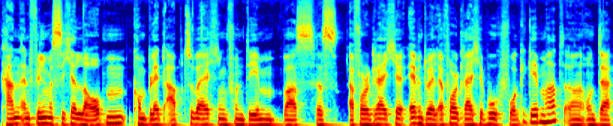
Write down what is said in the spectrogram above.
kann ein Film es sich erlauben, komplett abzuweichen von dem, was das erfolgreiche, eventuell erfolgreiche Buch vorgegeben hat. Äh, und der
